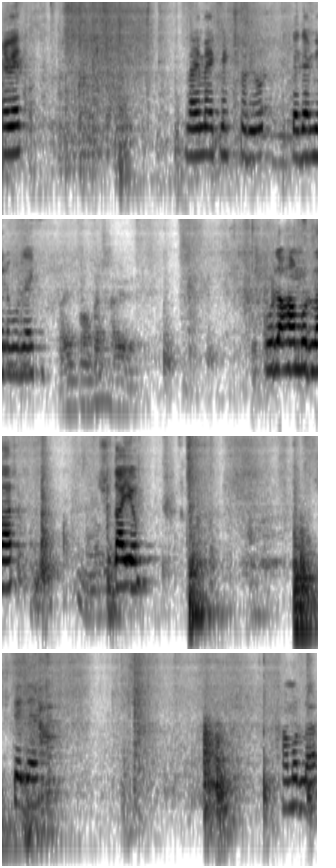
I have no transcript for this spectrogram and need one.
Evet. Dayıma ekmek çıkarıyor. Dedem geliyor burada ekmek. Hayır, pompon çıkarıyor. Burada hamurlar. Şu dayım. Şu dedem. Hamurlar.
